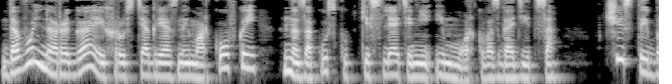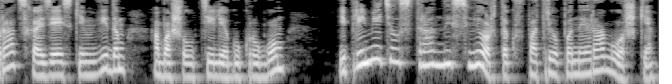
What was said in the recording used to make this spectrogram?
Довольно рыгая и хрустя грязной морковкой, на закуску к кислятине и морква сгодится. Чистый брат с хозяйским видом обошел телегу кругом и приметил странный сверток в потрепанной рогожке.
